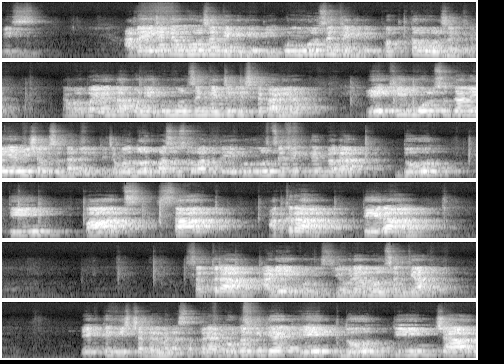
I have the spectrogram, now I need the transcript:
वीस. आता याच्यातल्या मूळ संख्या किती आहेत? एकूण मूळ संख्या किती आहेत? फक्त मूळ संख्या. त्यामुळे पहिल्यांदा आपण एकूण मूळ संख्यांची लिस्ट काढूया. एक ही मूळ सुद्धा आहे विषम सुद्धा नाही त्याच्यामुळे दोन पासून सुरुवात होते. एकूण मूळ संख्या किती आहेत बघा? दोन तीन पाच सात अकरा तेरा सतरा आणि एकोणीस. एवढ्या मूळ संख्या एक ते वीसच्या दरम्यान असतात. तर ह्या टोटल किती आहेत? एक दोन तीन चार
